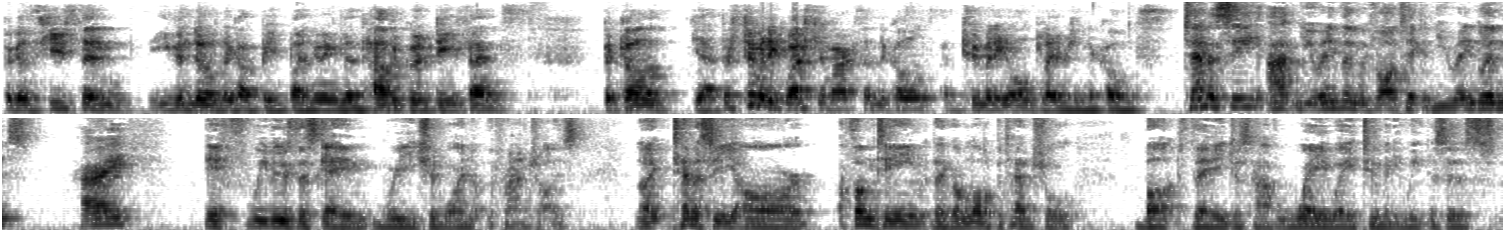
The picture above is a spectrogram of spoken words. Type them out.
Because Houston, even though they got beat by New England, have a good defense. Because, yeah, there's too many question marks in the Colts and too many old players in the Colts. Tennessee at New England. We've all taken New England. Harry? If we lose this game, we should wind up the franchise. Like, Tennessee are a fun team, they've got a lot of potential, but they just have way, way too many weaknesses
